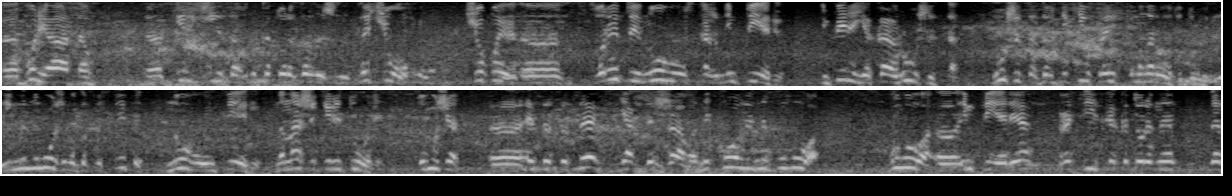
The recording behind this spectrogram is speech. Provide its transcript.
е, бурятів, киргизів, ну, які залишились. Для чого? Щоб е, створити нову, скажімо, імперію. Імперія, яка рушиться, рушиться завдяки українському народу, друзі. І ми не можемо допустити нову імперію на нашій території, тому що е, СССР як держава ніколи не було. Була е, імперія російська, яка не, не,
